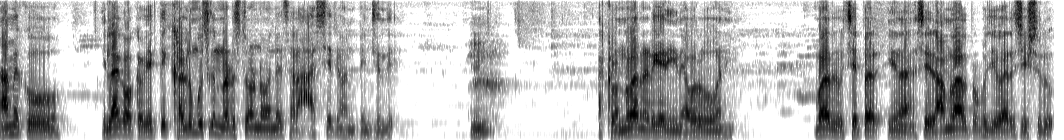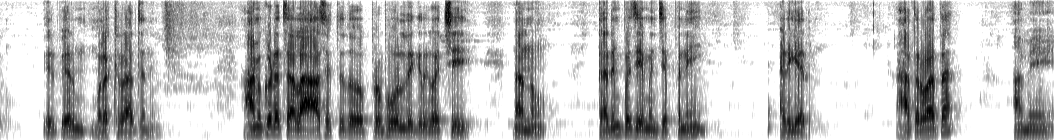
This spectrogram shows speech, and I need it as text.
ఆమెకు ఇలాగ ఒక వ్యక్తి కళ్ళు మూసుకుని నడుస్తూ ఉండడం అనేది చాలా ఆశ్చర్యం అనిపించింది. అక్కడ ఉన్నవారిని అడిగారు ఈయన ఎవరు? అని. వారు చెప్పారు ఈయన శ్రీ రామలాల్ ప్రభుజీ వారి శిష్యులు. వీరి పేరు ములక్కరాజ్ అని. ఆమె కూడా చాలా ఆసక్తితో ప్రభువుల దగ్గరికి వచ్చి నన్ను తరింపజేయమని చెప్పని అడిగారు. ఆ తర్వాత ఆమె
